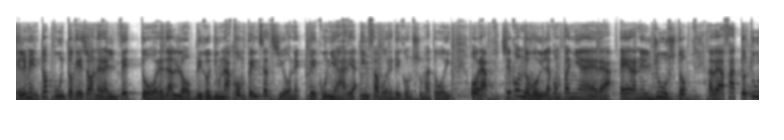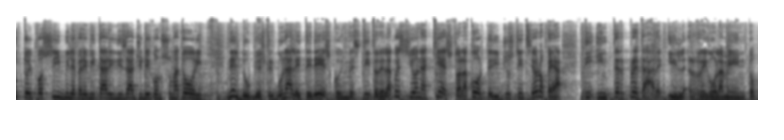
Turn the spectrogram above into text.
elemento appunto che esonera il vettore dall'obbligo di una compensazione pecuniaria in favore dei consumatori. Ora, secondo voi la compagnia aerea era nel giusto? Aveva fatto tutto il possibile per evitare i disagi dei consumatori? Nel dubbio il tribunale tedesco investito della questione ha chiesto alla Corte di Giustizia europea di interpretare il regolamento,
